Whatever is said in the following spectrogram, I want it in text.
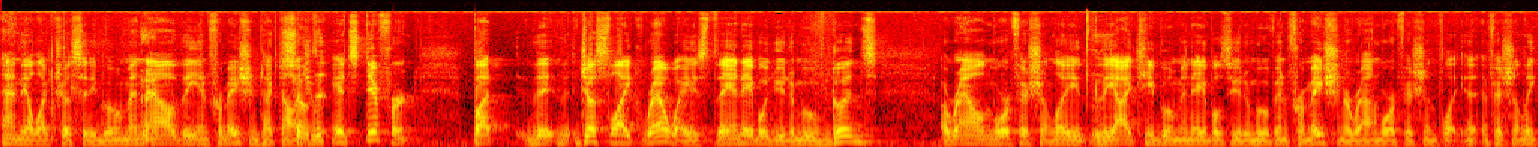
and the electricity boom, and Right. now the information technology. the- it's different, but the, just like railways, they enabled you to move goods around more efficiently. The IT boom enables you to move information around more efficiently, efficiently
